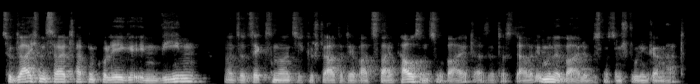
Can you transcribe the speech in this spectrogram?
Zur gleichen Zeit hat ein Kollege in Wien 1996 gestartet, der war 2000 soweit. Also das dauert immer eine Weile, bis man den Studiengang hat.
